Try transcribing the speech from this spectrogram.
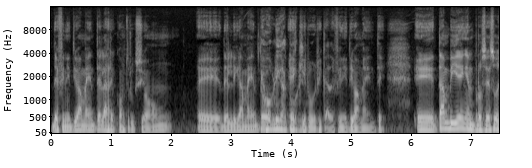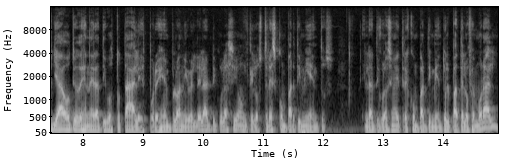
definitivamente la reconstrucción eh, del ligamento Es quirúrgica, definitivamente. Eh, también en procesos ya osteodegenerativos totales, por ejemplo, a nivel de la articulación, que los tres compartimientos, en la articulación hay tres compartimientos, el patelofemoral,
